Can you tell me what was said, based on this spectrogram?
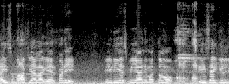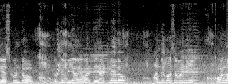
రైస్ మాఫియాలాగా ఏర్పడి పీడిఎస్ బియ్యాన్ని మొత్తం రీసైకిల్ చేసుకుంటూ దొడ్డు బియ్యం ఎవరు తినట్లేదు. అందుకోసమని కోళ్ళ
